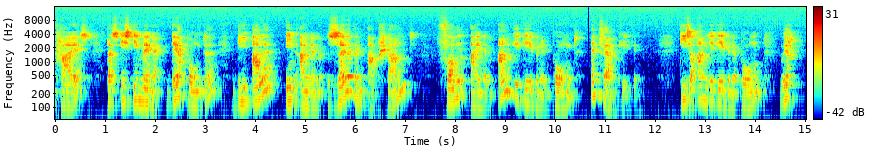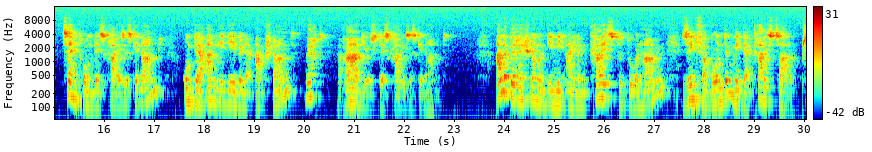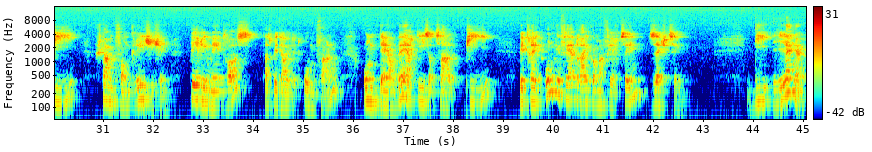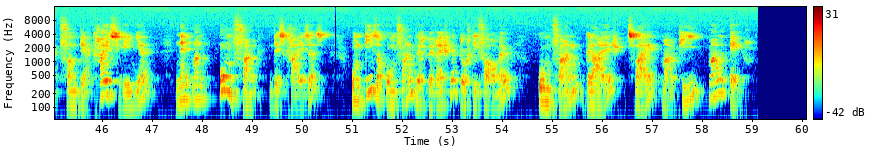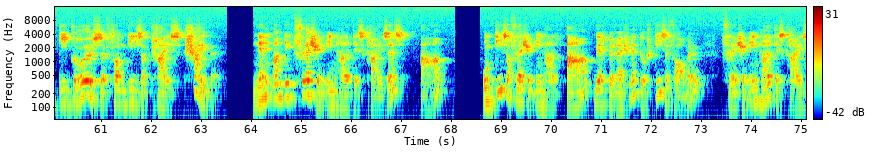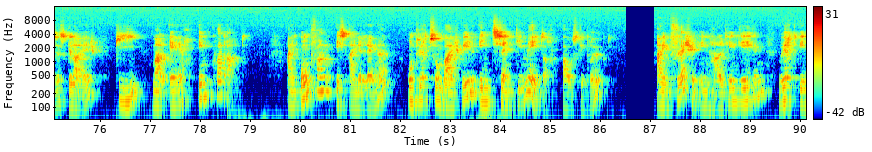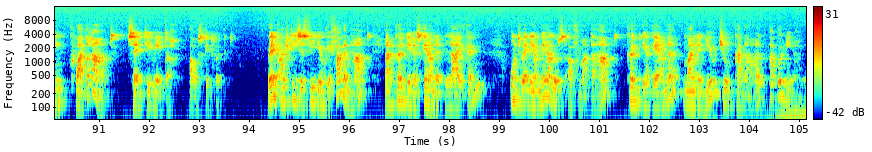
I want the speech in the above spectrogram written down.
Kreis, das ist die Menge der Punkte, die alle in einem selben Abstand von einem angegebenen Punkt entfernt liegen. Dieser angegebene Punkt wird Zentrum des Kreises genannt und der angegebene Abstand wird Radius des Kreises genannt. Alle Berechnungen, die mit einem Kreis zu tun haben, sind verbunden mit der Kreiszahl Pi, stammt vom griechischen Perimetros, das bedeutet Umfang, und der Wert dieser Zahl Pi beträgt ungefähr 3,1416. Die Länge von der Kreislinie nennt man Umfang des Kreises und dieser Umfang wird berechnet durch die Formel Umfang gleich 2 mal Pi mal r. Die Größe von dieser Kreisscheibe nennt man den Flächeninhalt des Kreises a und dieser Flächeninhalt a wird berechnet durch diese Formel Flächeninhalt des Kreises gleich Pi mal r im Quadrat. Ein Umfang ist eine Länge und wird zum Beispiel in Zentimeter ausgedrückt. Ein Flächeninhalt hingegen wird in Quadratzentimeter ausgedrückt. Wenn euch dieses Video gefallen hat, dann könnt ihr es gerne liken und wenn ihr mehr Lust auf Mathe habt, könnt ihr gerne meinen YouTube-Kanal abonnieren.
